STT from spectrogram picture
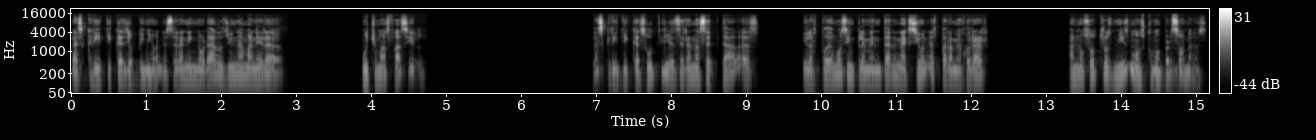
Las críticas y opiniones serán ignoradas de una manera mucho más fácil. Las críticas útiles serán aceptadas y las podemos implementar en acciones para mejorar a nosotros mismos como personas.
